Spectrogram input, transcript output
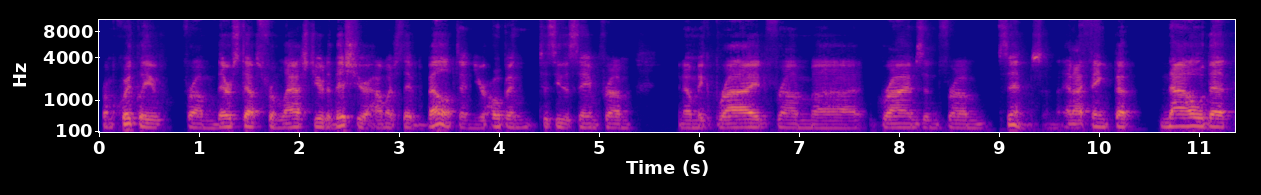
from Quickley from their steps from last year to this year, how much they've developed, and you're hoping to see the same from you know McBride, from uh, Grimes, and from Sims. And, and I think that now that,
